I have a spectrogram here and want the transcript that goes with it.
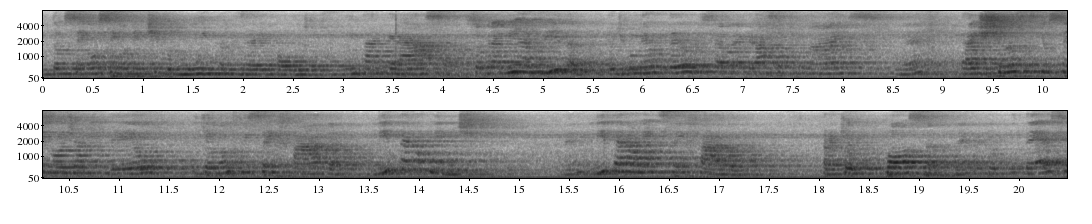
Então, Senhor, o Senhor tem tido muita misericórdia, muita graça sobre a minha vida. Eu digo, meu Deus do céu, é graça demais, né? Das chances que o Senhor já me deu e que eu não fui ceifada, literalmente né? literalmente ceifada, para que eu possa, né, para que eu pudesse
